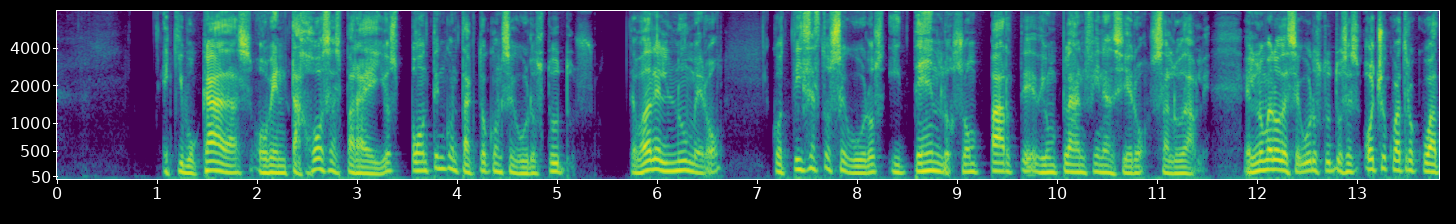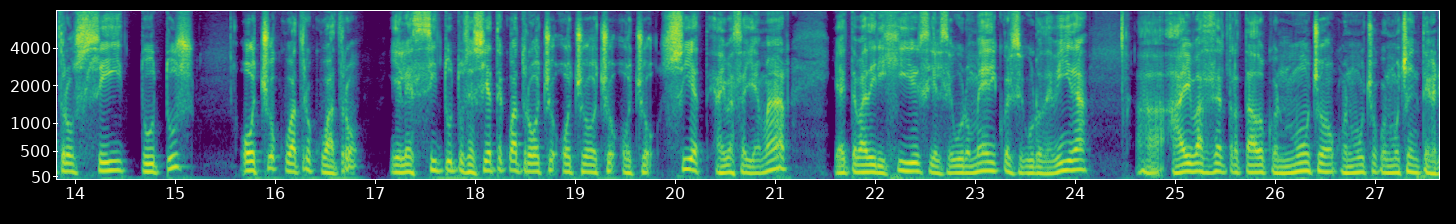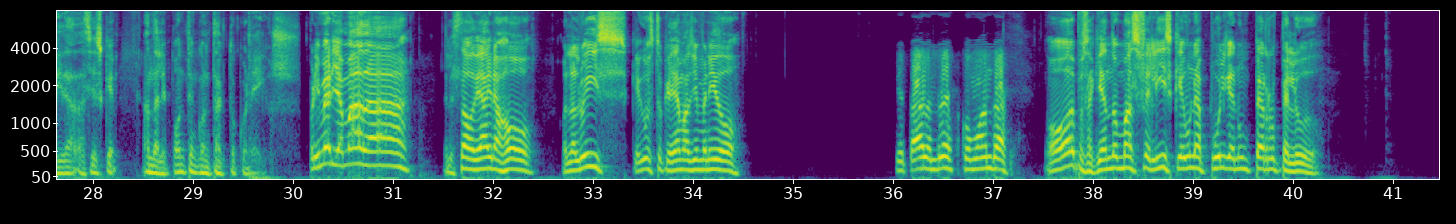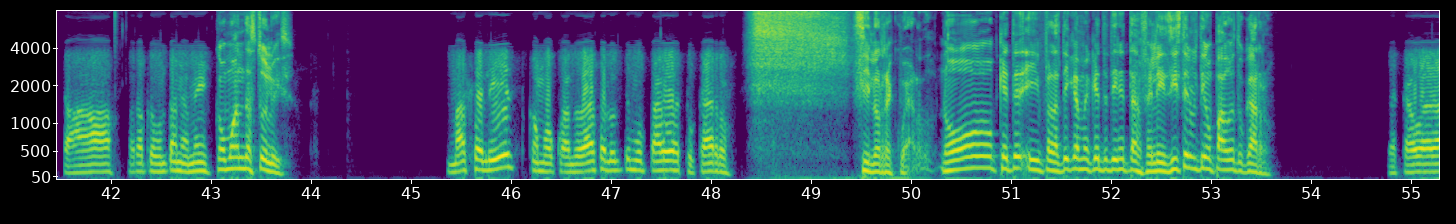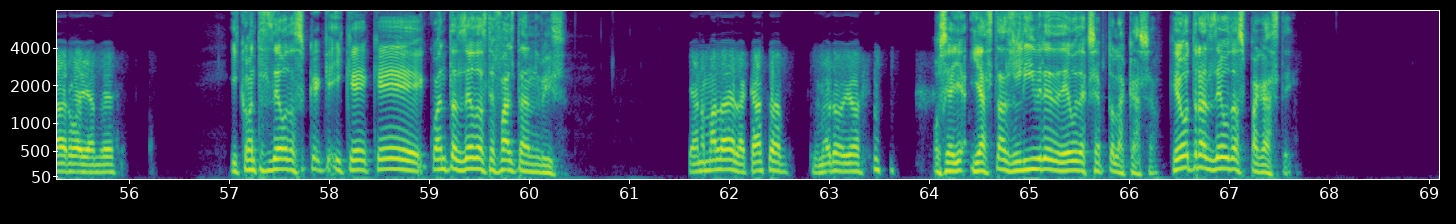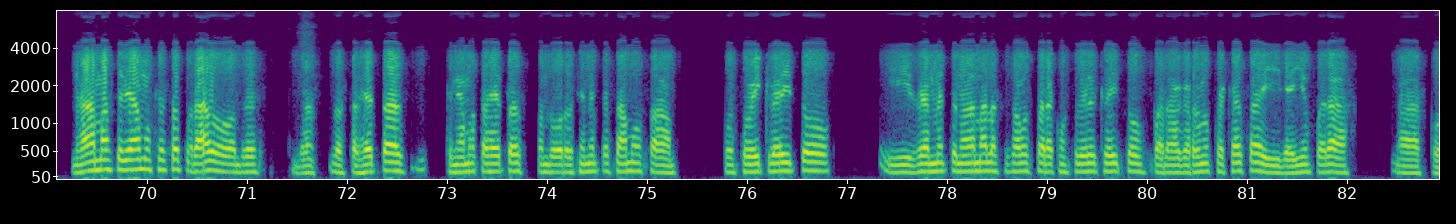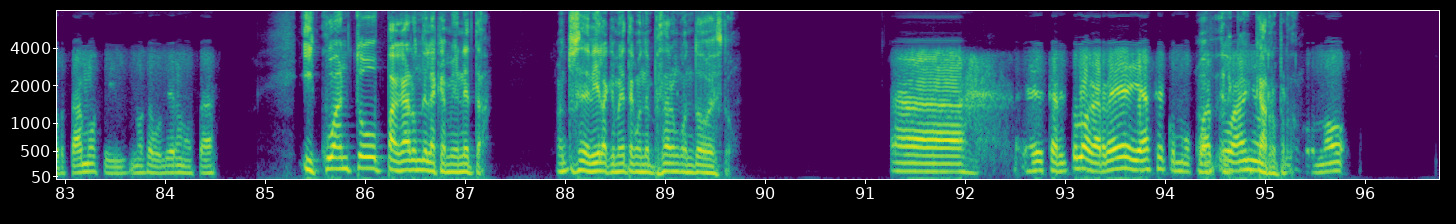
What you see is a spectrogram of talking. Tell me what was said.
equivocadas o ventajosas para ellos, ponte en contacto con Seguros Tutus. Te voy a dar el número, cotiza estos seguros y tenlos, son parte de un plan financiero saludable. El número de Seguros Tutus es 844-SI-TUTUS, 844, y el es SI-TUTUS es 748-8887. Ahí vas a llamar y ahí te va a dirigir si el seguro médico, el seguro de vida, Ah, ahí vas a ser tratado con mucho, con mucho, con mucha integridad. Así es que, ándale, ponte en contacto con ellos. Primer llamada del estado de Idaho. Hola Luis, qué gusto que llamas, bienvenido. ¿Qué tal Andrés? ¿Cómo andas? Oh, pues aquí ando más feliz que una pulga en un perro peludo. Ah, ahora pregúntame a mí. ¿Cómo andas tú, Luis? Más feliz como cuando das el último pago de tu carro. Sí, lo recuerdo. No, ¿qué te, y platícame qué te tiene tan feliz. ¿Diste el último pago de tu carro? Le acabo de dar hoy, Andrés. ¿Y cuántas deudas, y qué, qué, cuántas deudas te faltan, Luis? Ya nomás la de la casa, primero Dios. O sea, ya, estás libre de deuda excepto la casa. ¿Qué otras deudas pagaste? Nada más teníamos esto atorado, Andrés. Las, las tarjetas, teníamos tarjetas cuando recién empezamos a construir crédito, y realmente nada más las usamos para construir el crédito para agarrar nuestra casa y de ahí en fuera las cortamos y no se volvieron a usar. ¿Y cuánto pagaron de la camioneta? ¿Cuánto se debía la camioneta cuando empezaron con todo esto? Ah, el carrito lo agarré ya hace como cuatro el años. carro, perdón. Por no,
